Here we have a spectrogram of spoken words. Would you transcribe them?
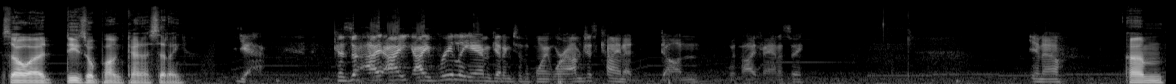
So a diesel punk kind of setting. Yeah. Because I, I I really am getting to the point where I'm just kind of done with high fantasy. You know? Um,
